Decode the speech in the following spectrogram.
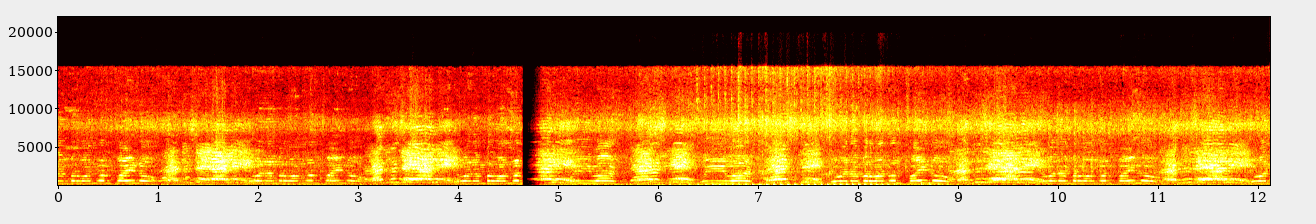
Number one one five number one one five number one one justice We want. Justice your number one one final. రద్దు చేయాలి. Your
